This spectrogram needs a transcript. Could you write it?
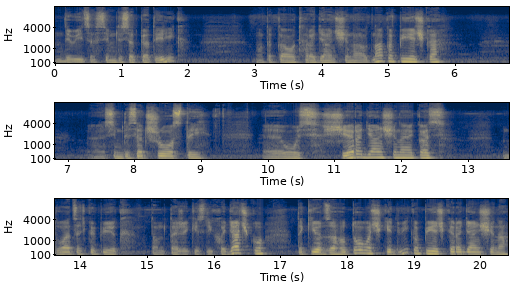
Дивіться, 75-й рік. Отака от радянщина, одна копієчка. Е, 76-й. Е, Ось ще радянщина якась. 20 копійок. Там теж якийсь рік ходячку. Такі от заготовочки, 2 копійочки радянщина.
